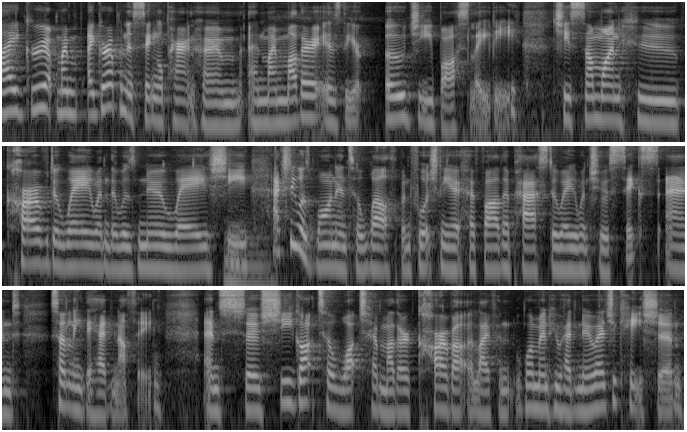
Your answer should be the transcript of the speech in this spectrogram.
I grew up my I grew up in a single parent home and my mother is the OG boss lady. She's someone who carved away when there was no way. She hmm. actually was born into wealth, but unfortunately her father passed away when she was 6 and suddenly they had nothing. And so she got to watch her mother carve out a life a woman who had no education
